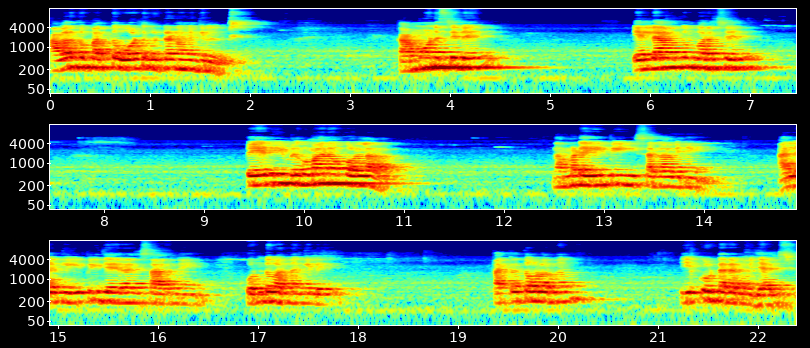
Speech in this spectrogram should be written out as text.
അവർക്ക് പത്ത് വോട്ട് കിട്ടണമെങ്കിൽ കമ്മ്യൂണിസ്റ്റിൽ എല്ലാവർക്കും കുറച്ച് പേടിയും ബഹുമാനമൊക്കെ ഉള്ള നമ്മുടെ ഇ പി സഖാവിനെ അല്ലെങ്കിൽ ഇ പി ജയരാജ് സാറിനെ കൊണ്ടുവന്നെങ്കിൽ പറ്റത്തോളെന്ന് ഈ കൂട്ടരങ്ങ് വിചാരിച്ചു.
